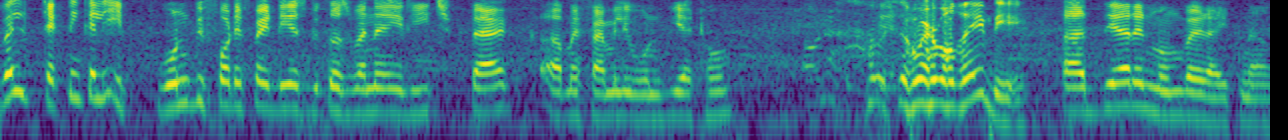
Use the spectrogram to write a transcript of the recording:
Well, technically it won't be 45 days because when I reach back, uh, my family won't be at home. oh, no. so where will they be? Uh, they are in Mumbai right now.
